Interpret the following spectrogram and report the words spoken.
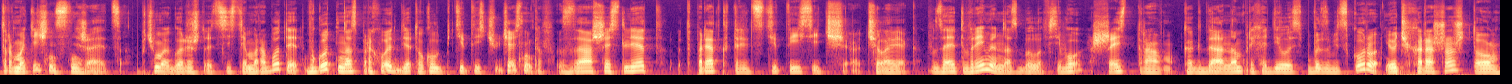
травматичность снижается. Почему я говорю, что эта система работает? В год у нас проходит где-то около 5000 участников. За 6 лет это порядка 30 тысяч человек. За это время у нас было всего 6 травм, когда нам приходилось вызвать скорую. И очень хорошо, что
